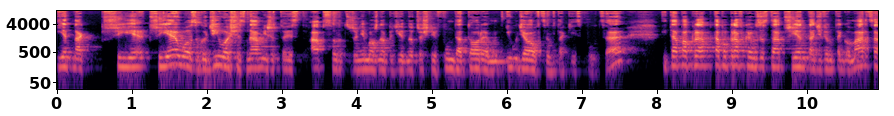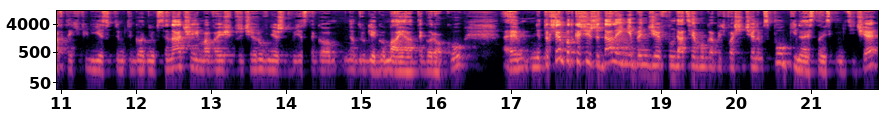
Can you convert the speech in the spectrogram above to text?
jednak przyję, przyjęło, zgodziło się z nami, że to jest absurd, że nie można być jednocześnie fundatorem i udziałowcem w takiej spółce. I ta, popra ta poprawka już została przyjęta 9 marca, w tej chwili jest w tym tygodniu w Senacie i ma wejść w życie również 22 maja tego roku. To chciałem podkreślić, że dalej nie będzie fundacja mogła być właścicielem spółki na estońskim CIT-ie,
